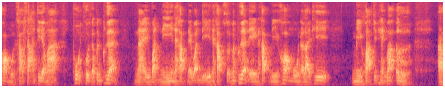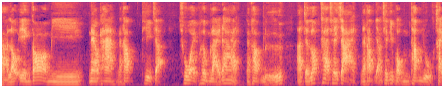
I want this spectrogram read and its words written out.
ข้อมูลข่าวสารที่จะมาพูดคุยกับเพื่อนๆในวันนี้นะครับในวันนี้นะครับ ส่วนเพื่อนๆเองนะครับมีข้อมูลอะไรที่มีความคิดเห็นว่าเออเราเองก็มีแนวทางนะครับที่จะช่วยเพิ่มรายได้นะครับ หรืออาจจะลดค่าใช้จ่ายนะครับ อย่างเช่นที่ผมทำอยู่ไข่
